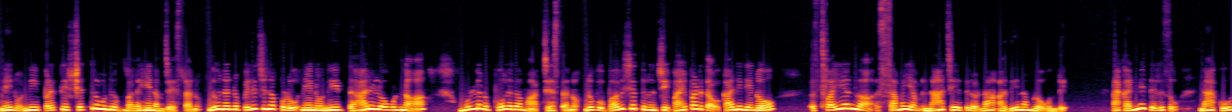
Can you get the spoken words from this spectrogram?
నేను నీ ప్రతి శత్రువును బలహీనం చేస్తాను. నువ్వు నన్ను పిలిచినప్పుడు నేను నీ దారిలో ఉన్న ముళ్ళను పూలగా మార్చేస్తాను. నువ్వు భవిష్యత్తు నుంచి భయపడతావు. కానీ నేను స్వయంగా సమయం నా చేతిలో నా అధీనంలో ఉంది. నాకన్నీ తెలుసు. నాకు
